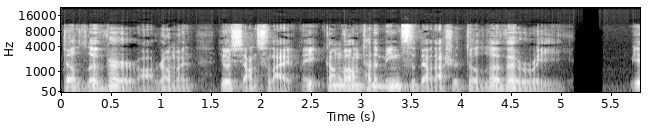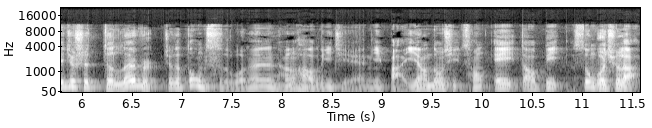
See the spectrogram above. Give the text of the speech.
deliver 啊，让我们又想起来，哎，刚刚它的名词表达是 delivery， 也就是 deliver 这个动词，我们很好理解，你把一样东西从 A 到 B 送过去了，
